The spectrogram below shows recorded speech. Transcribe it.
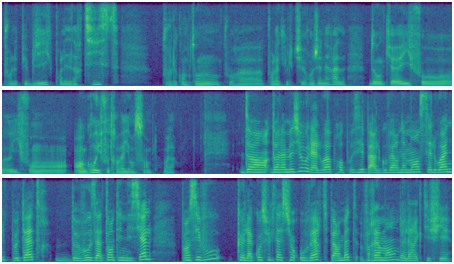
pour le public, pour les artistes, pour le canton, pour, pour la culture en général. Donc il faut, il faut en, gros, il faut travailler ensemble. Voilà. Dans, dans, la mesure où la loi proposée par le gouvernement s'éloigne peut-être de vos attentes initiales, pensez-vous que la consultation ouverte permette vraiment de la rectifier?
